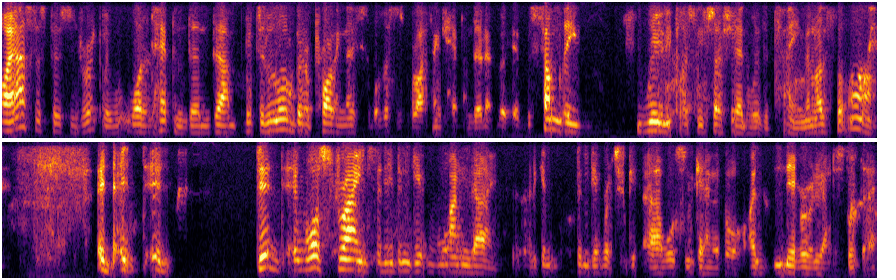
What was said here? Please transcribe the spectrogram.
I asked this person directly what had happened, and um, with a little bit of prodding, they said, "Well, this is what I think happened." And it, it was somebody really closely associated with the team, and I just thought, oh, it it, it did. It was strange that he didn't get one game. That he didn't didn't get Richard uh, Wilson a game at all. I never really understood that.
